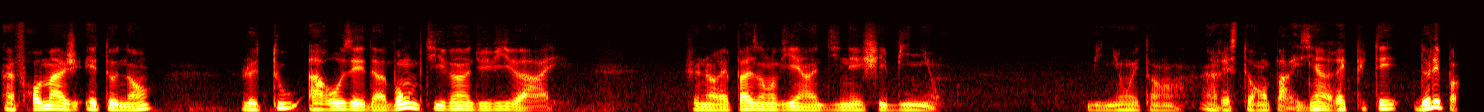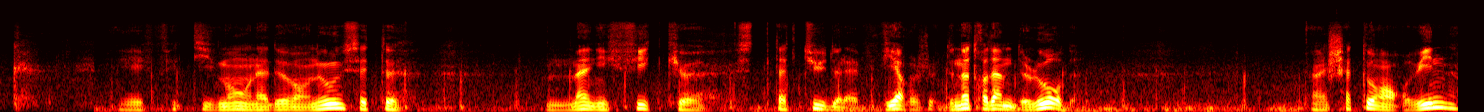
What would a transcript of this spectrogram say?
un fromage étonnant, le tout arrosé d'un bon petit vin du Vivarais. Je n'aurais pas envié un dîner chez Bignon. Bignon étant un restaurant parisien réputé de l'époque. Et effectivement, on a devant nous cette magnifique statue de la Vierge de Notre-Dame de Lourdes. Un château en ruine.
